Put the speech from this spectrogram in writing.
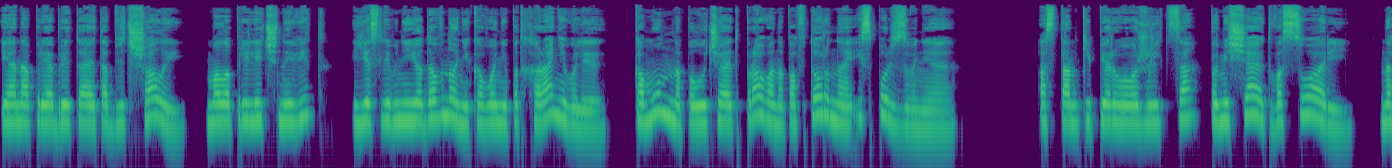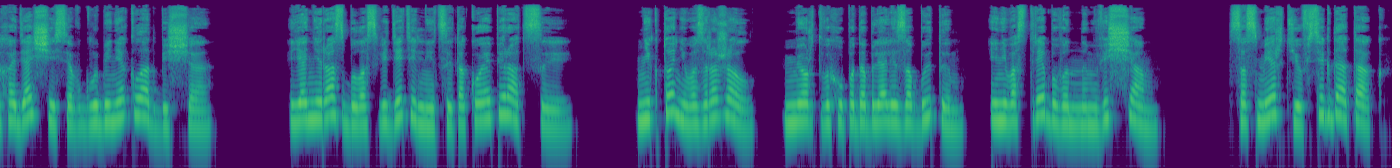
и она приобретает обветшалый, малоприличный вид, если в нее давно никого не подхоранивали, коммуна получает право на повторное использование. Останки первого жильца помещают в ассуарий, находящийся в глубине кладбища. Я не раз была свидетельницей такой операции. Никто не возражал, мертвых уподобляли забытым и невостребованным вещам. Со смертью всегда так.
